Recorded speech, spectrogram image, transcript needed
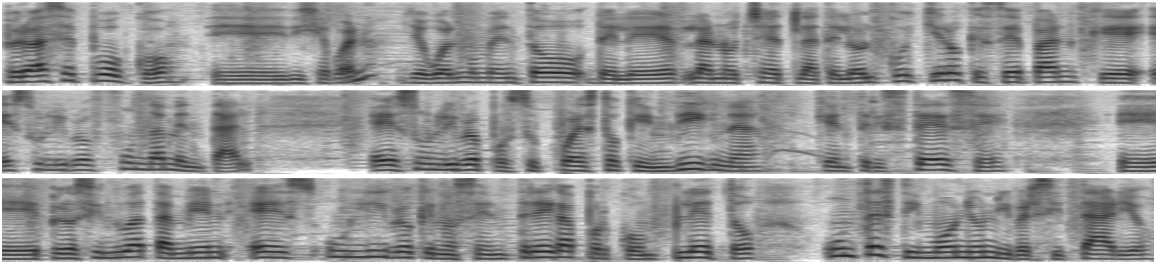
pero hace poco eh, dije, bueno, llegó el momento de leer La Noche de Tlatelolco y quiero que sepan que es un libro fundamental, es un libro por supuesto que indigna, que entristece, eh, pero sin duda también es un libro que nos entrega por completo un testimonio universitario,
